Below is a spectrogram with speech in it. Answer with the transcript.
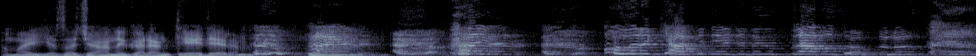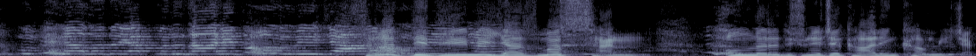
Ama yazacağını garanti ederim. Hmm. Hayır. Onları kamil derecede ıstıraba soktunuz. Bu fenalığı da yapmanıza alet olmayacağım. Sana dediğimi yazmazsan... Onları düşünecek halin kalmayacak.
